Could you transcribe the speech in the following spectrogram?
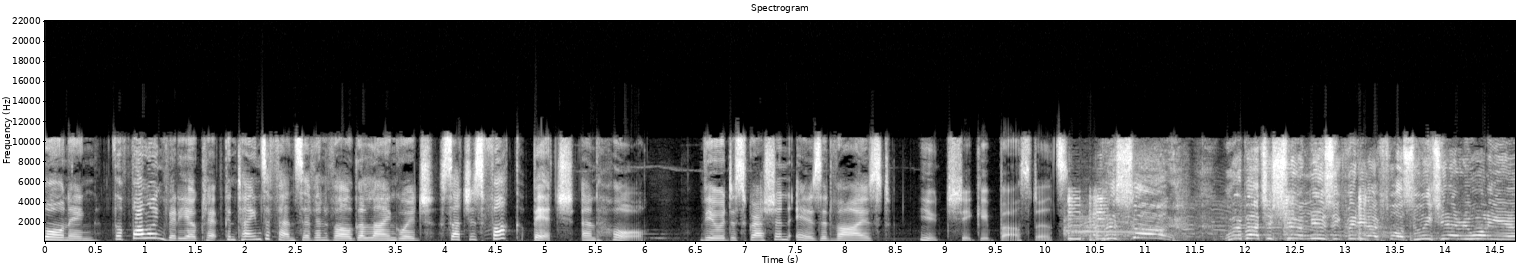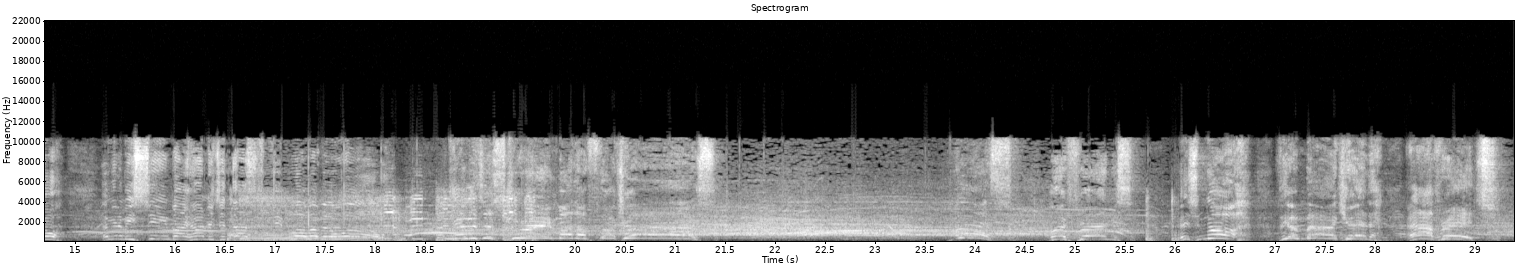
Warning The following video clip contains offensive and vulgar language, such as fuck, bitch, and whore. Viewer discretion is advised. You cheeky bastards. This song we're about to shoot a music video for, so each and every one of you are going to be seen by hundreds of thousands of people all over the world. Give us a scream, motherfuckers! This, my friends, is not the American average.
